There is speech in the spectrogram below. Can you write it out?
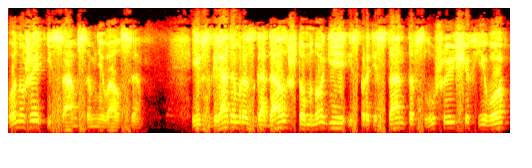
он уже и сам сомневался, и взглядом разгадал, что многие из протестантов, слушающих его,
